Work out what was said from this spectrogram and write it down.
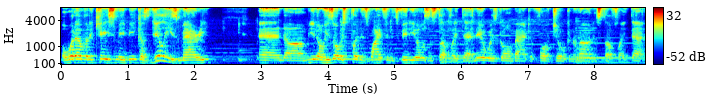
or whatever the case may be? Because Gillie's married. And um, you know, he's always putting his wife in his videos and stuff like that. And they're always going back and forth, joking around and stuff like that.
